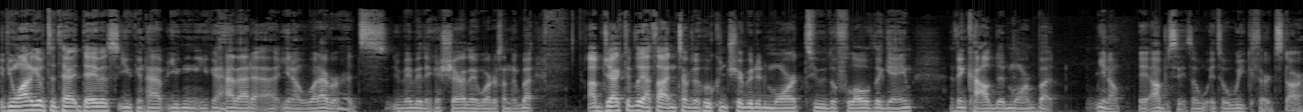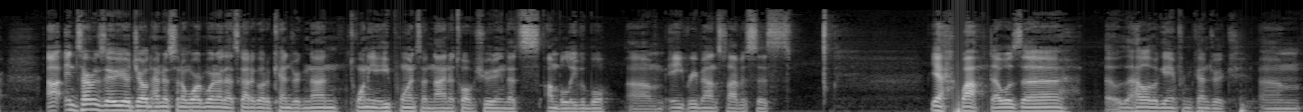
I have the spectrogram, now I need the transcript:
If you want to give it to Davis, you can have you can you can have that uh, you know whatever. It's maybe they can share the word or something. But objectively, I thought in terms of who contributed more to the flow of the game, I think Kyle did more. But you know, it, obviously it's a it's a weak third star. Uh, in terms of your Gerald Henderson Award winner, that's got to go to Kendrick Nunn. 28 points on 9 of 12 shooting. That's unbelievable. Um, 8 rebounds, 5 assists. Yeah, wow. That was, a, that was a hell of a game from Kendrick. Um,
